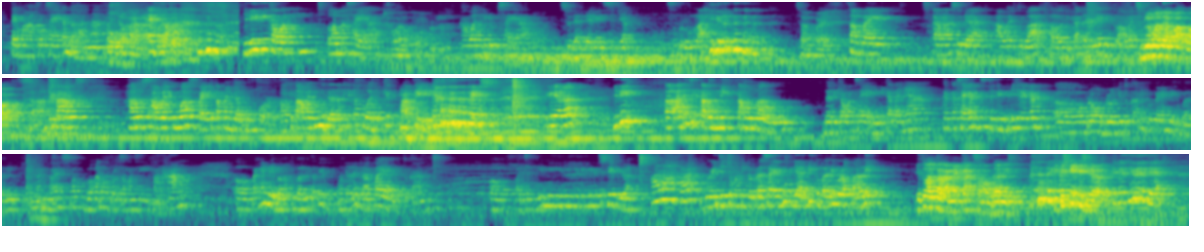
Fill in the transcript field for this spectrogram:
Tema vlog saya kan bahana. Oh, bahana. Eh, salah. Jadi ini kawan lama saya, kawanku kawan hidup saya sudah dari sejak sebelum lahir sampai sampai sekarang sudah awet tua kalau dikata dia gitu awet sebelum tua. ada apa-apa kita harus harus awet tua supaya kita panjang umur. Kalau kita awet muda nanti kita tua dikit. Mati. Fix. Iya kan? Jadi eh, ada cerita unik tahun lalu dari kawan saya ini. Katanya kan saya kan cerita cerita kan eh, ngobrol-ngobrol gitu kan. Ibu pengen deh ke Bali. Kan kemarin sempat gue kan ngobrol sama si Farhan. Eh, pengen deh banget ke Bali tapi modalnya berapa ya gitu kan. Oh, budget gini gini gini terus dia bilang alah kak gue aja cuma tiga belas ribu jadi ke Bali bolak balik itu antara nekat sama berani sih. Tipis-tipis ya. Tipis-tipis ya.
